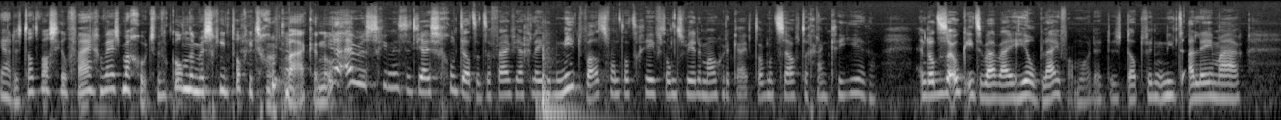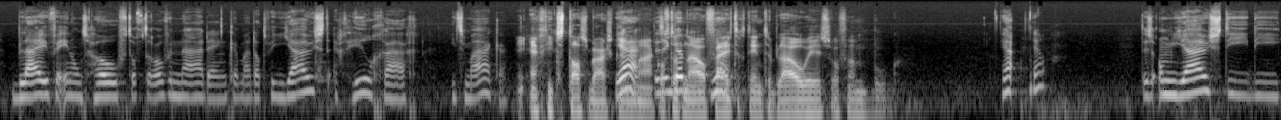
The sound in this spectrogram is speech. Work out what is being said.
Ja, dus dat was heel fijn geweest. Maar goed, we konden misschien toch iets goed maken nog. ja, en misschien is het juist goed dat het er vijf jaar geleden niet was. Want dat geeft ons weer de mogelijkheid om het zelf te gaan creëren. En dat is ook iets waar wij heel blij van worden. Dus dat we niet alleen maar blijven in ons hoofd of erover nadenken. Maar dat we juist echt heel graag iets maken. Echt iets tastbaars kunnen Ja, maken. dus of dat ben- nou ja. 50 tinten blauw is of een boek. Ja. Ja. Dus om juist die, die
